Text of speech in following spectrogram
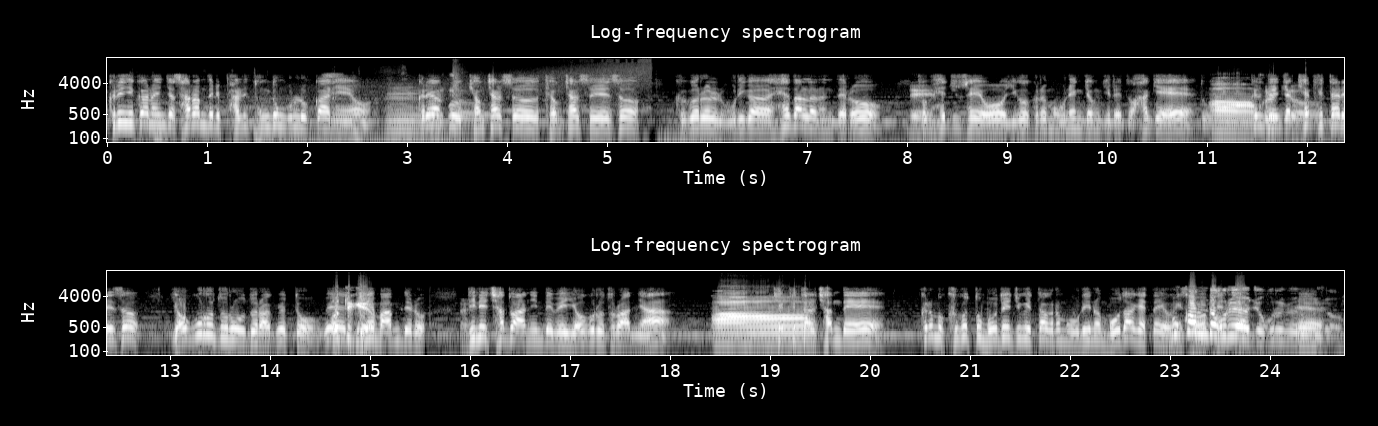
그러니까는 이제 사람들이 발이 동동 굴릴 거 아니에요. 음, 그래갖고 그렇죠. 경찰서 경찰서에서 그거를 우리가 해달라는 대로 네. 좀 해주세요. 이거 그러면 운행 정지라도 하게. 또. 아, 그런데 그렇죠. 이제 캐피탈에서 역으로 들어오더라고요. 또 왜 어떻게요? 니네 마음대로 네. 니네 차도 아닌데 왜 역으로 들어왔냐? 아 캐피탈 차인데 그러면 그것도 못 해주겠다 그러면 우리는 못 하겠다 못 여기서. 갑니다 배째- 그래야죠 그러면 예. 그죠.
